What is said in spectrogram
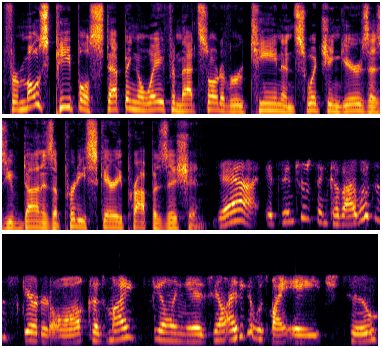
for most people, stepping away from that sort of routine and switching gears as you've done is a pretty scary proposition. Yeah, it's interesting because I wasn't scared at all because my feeling is, you know, I think it was my age too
